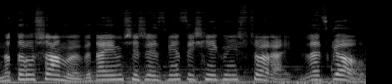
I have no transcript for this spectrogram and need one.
No to ruszamy. Wydaje mi się, że jest więcej śniegu niż wczoraj. Let's go!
